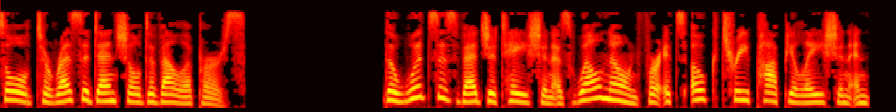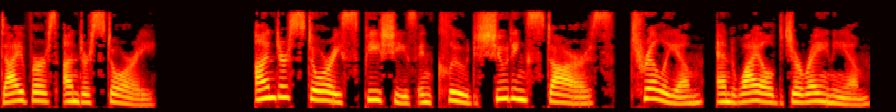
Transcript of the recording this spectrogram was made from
sold to residential developers. The woods's vegetation is well known for its oak tree population and diverse understory. Understory species include shooting stars, trillium, and wild geranium.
